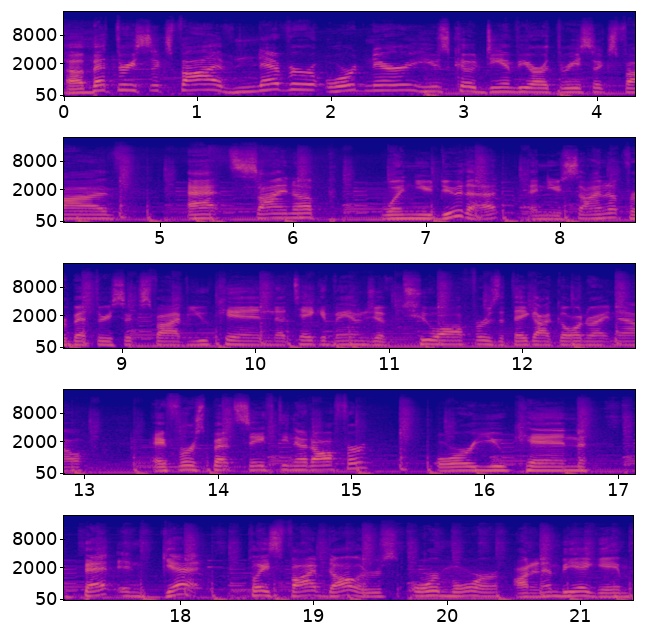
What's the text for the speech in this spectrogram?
Uh, Bet365, never ordinary. Use code DNVR365 at sign up. When you do that and you sign up for Bet365, you can uh, take advantage of two offers that they got going right now a first bet safety net offer, or you can bet and get, place $5 or more on an NBA game,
